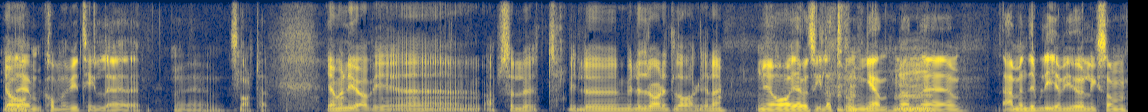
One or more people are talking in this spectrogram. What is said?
Men Ja. det kommer vi till eh, eh, snart här. Ja men det gör vi, eh, absolut. Vill du, vill du dra ditt lag eller? Ja, jag är väl så illa tvungen men, Mm. eh, nej, men det blev ju liksom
